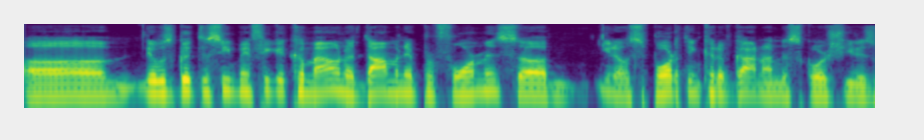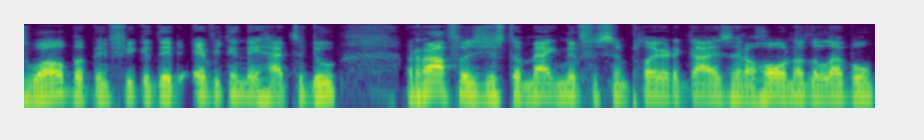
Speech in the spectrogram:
um, it was good to see Benfica come out in a dominant performance. Um, you know, Sporting could have gotten on the score sheet as well, but Benfica did everything they had to do. Rafa is just a magnificent player. The guy's at a whole another level.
